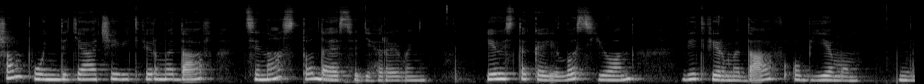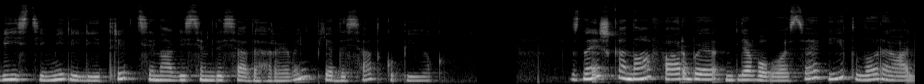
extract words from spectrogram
Шампунь дитячий від фірми DAF ціна 110 гривень. І ось такий лосьйон від фірми DAF об'ємом 200 мл, ціна 80 гривень 50 копійок. Знижка на фарби для волосся від L'Oreal.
